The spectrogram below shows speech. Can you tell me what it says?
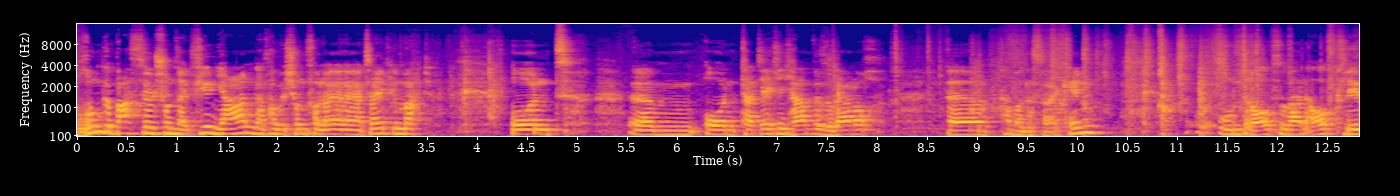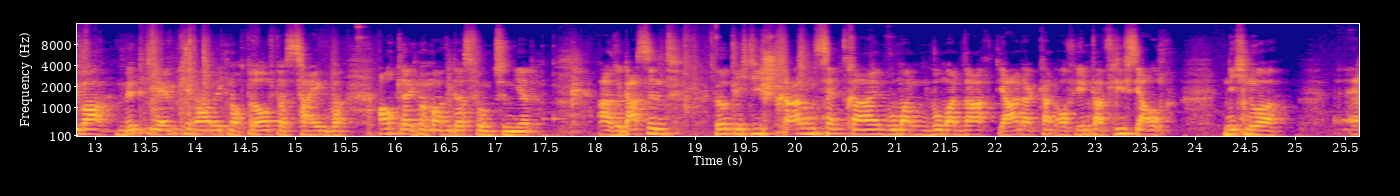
rumgebastelt, schon seit vielen Jahren. Das habe ich schon vor langer, langer Zeit gemacht. Und, ähm, und tatsächlich haben wir sogar noch, äh, kann man das da erkennen, obendrauf sogar ein Aufkleber mit EM-Keramik noch drauf. Das zeigen wir auch gleich nochmal, wie das funktioniert. Also das sind wirklich die Strahlungszentralen, wo man, wo man sagt, ja, da kann auf jeden Fall fließt ja auch nicht nur, äh,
